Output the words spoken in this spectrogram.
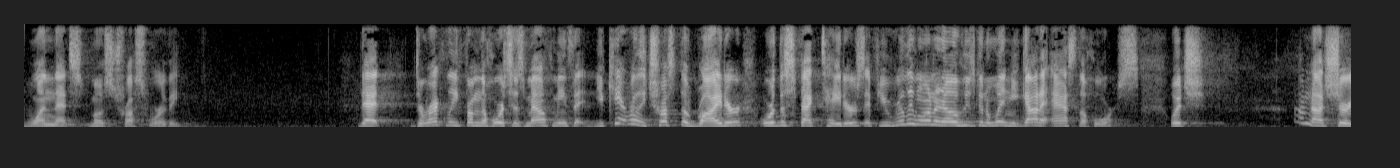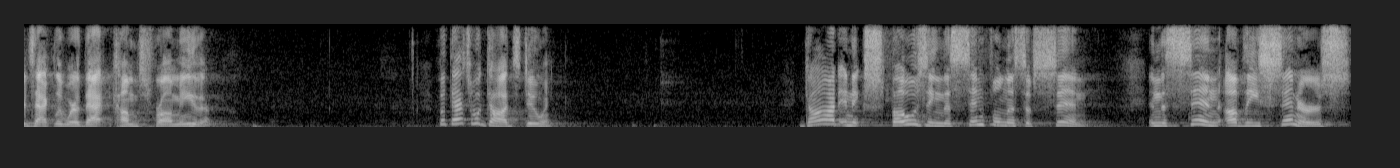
one that's most trustworthy. That directly from the horse's mouth means that you can't really trust the rider or the spectators. If you really want to know who's going to win, you got to ask the horse, which I'm not sure exactly where that comes from either. But that's what God's doing. God, in exposing the sinfulness of sin and the sin of these sinners,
